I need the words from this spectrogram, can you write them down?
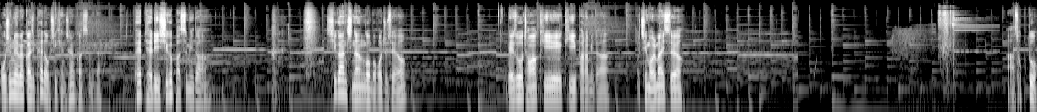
50레벨까지 펫 없이 괜찮을 것 같습니다. 펫 대리 시급 받습니다. 시간 지난 거 먹어주세요. 매소 정확히 기입 바랍니다. 어, 지금 얼마 있어요? 아 속도?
